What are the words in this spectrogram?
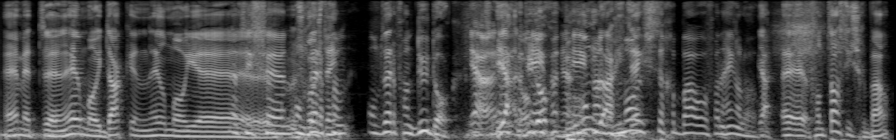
Hè, met eh, een heel mooi dak en een heel mooi eh Dat is eh, een ontwerp schoorsteen. van, ontwerp van Dudok. Ja, ja, een van- Dudok, een van- beroemde een van de architect. mooiste gebouwen van Hengelo. Ja, eh, fantastisch gebouw.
